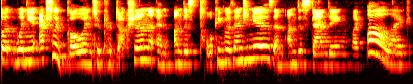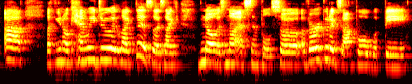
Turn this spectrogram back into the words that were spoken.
but when you actually go into production and under talking with engineers and understanding like oh like uh like you know can we do it like this? So it's like no it's not as simple. So a very good example would be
